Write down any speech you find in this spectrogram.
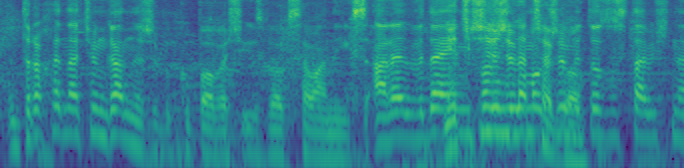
trochę naciągane, żeby kupować Xbox One X, ale wydaje Ja mi ci się, że dlaczego. możemy to zostawić na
